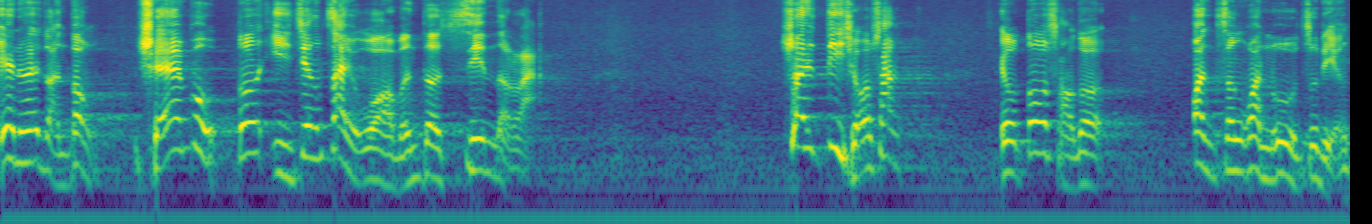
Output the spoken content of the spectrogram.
烟灰转动，全部都已经在我们的心了啦。所以地球上有多少的万生万物之灵，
